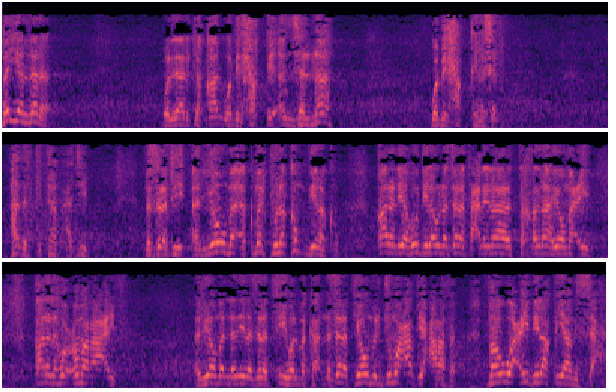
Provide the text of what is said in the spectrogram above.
بين لنا. ولذلك قال وبالحق أنزلناه وبالحق نزل. هذا الكتاب عجيب. نزل فيه اليوم أكملت لكم دينكم. قال اليهود لو نزلت علينا لاتخذناه يوم عيد. قال له عمر أعرف. اليوم الذي نزلت فيه والمكان نزلت يوم الجمعة في عرفة فهو عيد إلى قيام الساعة.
